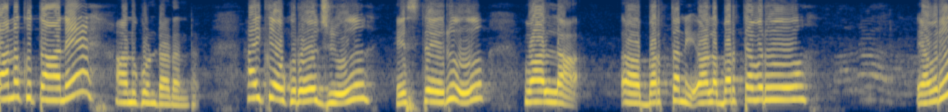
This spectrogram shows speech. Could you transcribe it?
తనకు తానే అనుకుంటాడంట. అయితే ఒకరోజు ఎస్తేరు వాళ్ళ భర్తని వాళ్ళ భర్త ఎవరు? ఎవరు?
